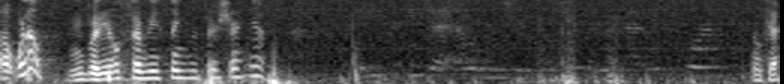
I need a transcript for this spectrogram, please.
Uh, what else? Anybody else have anything that they're sharing? Yeah. Okay.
